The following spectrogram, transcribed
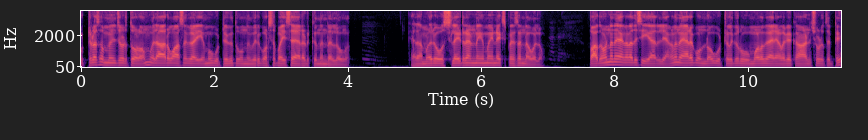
കുട്ടികളെ സംബന്ധിച്ചിടത്തോളം ഒരു ആറ് മാസം കഴിയുമ്പോൾ കുട്ടികൾക്ക് തോന്നുന്നു ഇവർ കുറച്ച് പൈസ ഏറെ എടുക്കുന്നുണ്ടല്ലോ എന്ന്. കാരണം നമ്മളൊരു ഹോസ്റ്റലായിട്ട് റൺ ചെയ്യുമ്പോൾ അതിന്റെ എക്സ്പെൻസ് ഉണ്ടാവുമല്ലോ. അപ്പോൾ അതുകൊണ്ട് തന്നെ ഞങ്ങളത് ചെയ്യാറില്ല. ഞങ്ങൾ നേരെ കൊണ്ടുപോകും കുട്ടികൾക്ക് റൂമുകളും കാര്യങ്ങളൊക്കെ കാണിച്ചു കൊടുത്തിട്ട്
